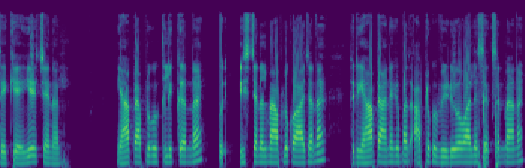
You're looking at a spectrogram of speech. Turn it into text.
देखिए, ये चैनल यहाँ पे आप लोग को क्लिक करना है। तो इस चैनल में आप लोग को आ जाना है। फिर यहाँ पे आने के बाद आप लोग को वीडियो वाले सेक्शन में आना है।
